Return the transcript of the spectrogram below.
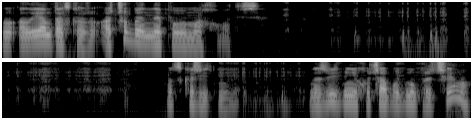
Ну, але я вам так скажу, а що би не повимахуватися? От скажіть мені, назвіть мені хоча б одну причину,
